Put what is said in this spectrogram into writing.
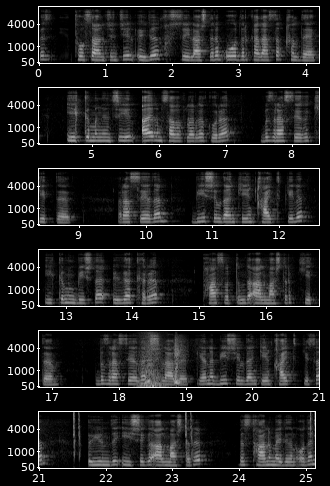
Biz to'qson uchinchi yil uyni xususiylashtirib order kadastr qildik. Ikki minginchi yil ayrim sabablarga ko'ra biz rossiyaga ketdik. Rossiyadan besh yildan keyin qaytib kelib ikki ming beshda uyga kirib pasportimni almashtirib ketdim. Biz rossiyada ishladik. Yana besh yildan keyin qaytib kelsam uyimni eshigi almashtirib biz tanimaydigan odam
